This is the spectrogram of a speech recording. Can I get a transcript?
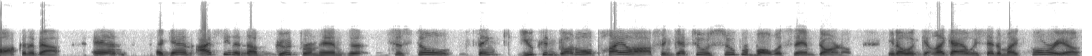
talking about. And again, I've seen enough good from him to to still think you can go to a playoffs and get to a Super Bowl with Sam Darnold. You know, like I always said to Mike Florio,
